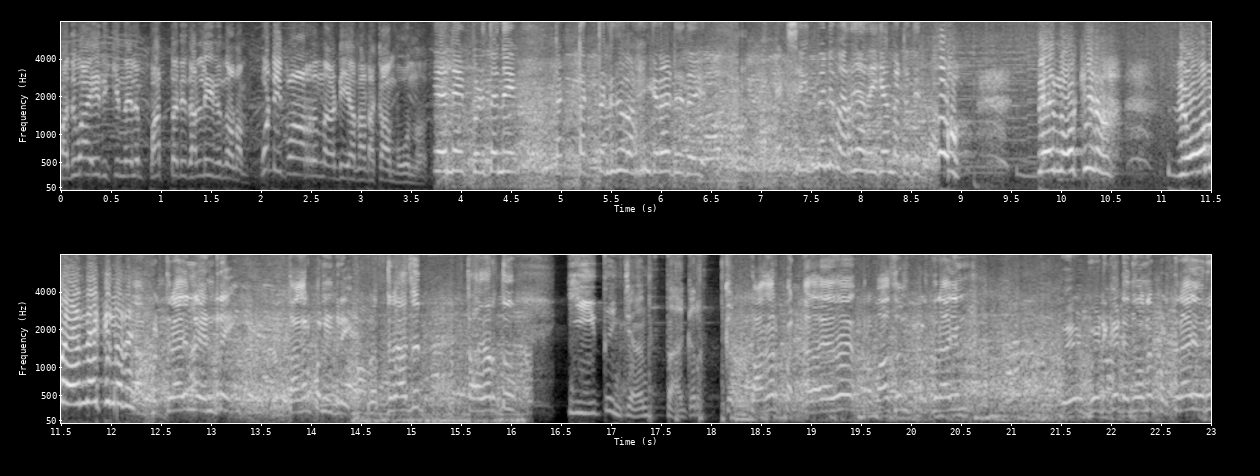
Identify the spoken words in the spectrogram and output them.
പതിവായിരിക്കുന്നതിലും പത്തടി തള്ളിയിരുന്നോണം. പൊട്ടിപ്പാറുന്ന അടിയാ നടക്കാൻ പോകുന്നത്. എന്നെ എന്ന് ഭയങ്കരമായിട്ട് എക്സൈറ്റ്മെന്റ് പറഞ്ഞറിയിക്കാൻ പറ്റത്തില്ല. നോക്കിയടാ. രോമ എന്നേക്കുന്നത് പൃഥ്വിരാജിന്റെ എൻട്രി തകർപ്പൻ എൻട്രി പൃഥ്വിരാജ് തകർത്തു. ഇത് ഞാൻ തകർക്കും. തകർപ്പൻ അതായത് പ്രഭാസും പൃഥ്വിരാജും വെടിക്കെട്ട് എന്ന് പറഞ്ഞ പൃഥ്വിരാജ് ഒരു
